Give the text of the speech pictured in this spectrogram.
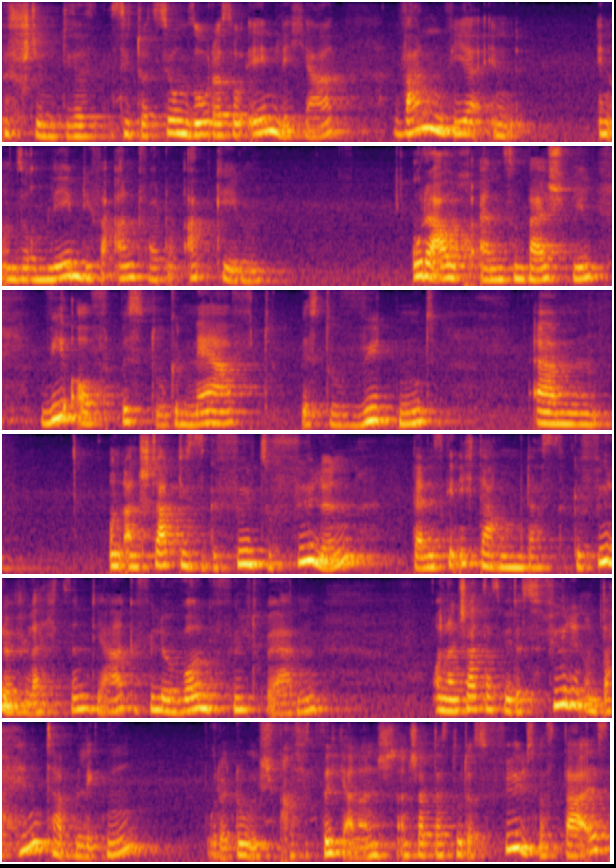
bestimmt, diese Situation so oder so ähnlich, ja, wann wir in, in unserem Leben die Verantwortung abgeben. Oder auch ähm, zum Beispiel, wie oft bist du genervt, bist du wütend ähm, und anstatt dieses Gefühl zu fühlen, denn es geht nicht darum, dass Gefühle schlecht sind, ja, Gefühle wollen gefühlt werden. Und anstatt dass wir das fühlen und dahinter blicken, oder du, ich spreche jetzt dich an, anstatt dass du das fühlst, was da ist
